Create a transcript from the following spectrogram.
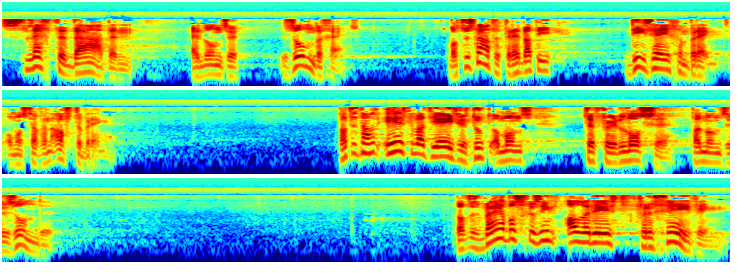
slechte daden en onze zondigheid. Want zo staat het er, hè, dat hij die zegen brengt om ons daarvan af te brengen. Wat is nou het eerste wat Jezus doet om ons te verlossen van onze zonde? Dat is bijbels gezien allereerst vergeving.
